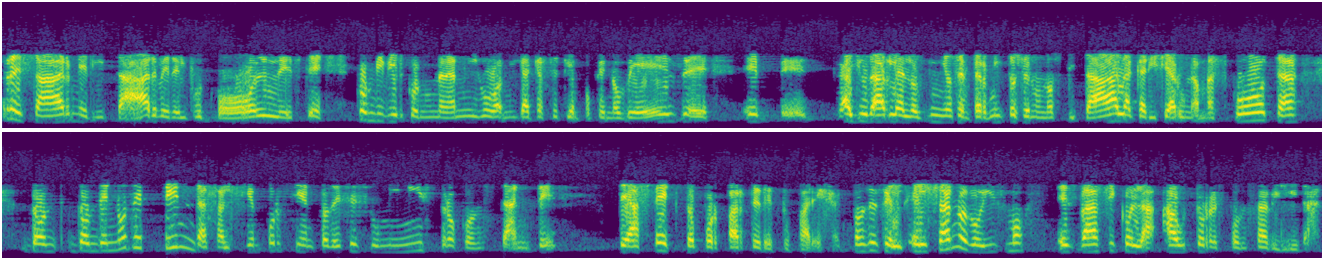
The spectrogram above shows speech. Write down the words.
rezar, meditar, ver el fútbol, este, convivir con un amigo o amiga que hace tiempo que no ves, eh, eh, eh, ayudarle a los niños enfermitos en un hospital, acariciar una mascota, donde, donde no dependas al 100% de ese suministro constante de afecto por parte de tu pareja. Entonces, el, el sano egoísmo es básico la autorresponsabilidad.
